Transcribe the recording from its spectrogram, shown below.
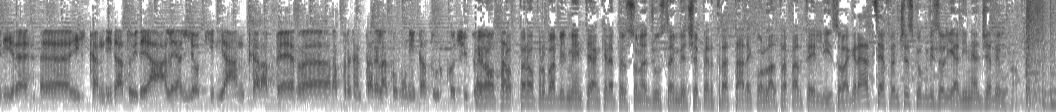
dire, uh, il, candidato ideale agli occhi di Ankara per rappresentare la comunità turco-cipriota. Però, però, però, probabilmente anche la persona giusta invece per trattare con l'altra parte dell'isola. Grazie a Francesco Grisolia, linea al GR1.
